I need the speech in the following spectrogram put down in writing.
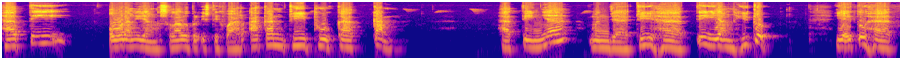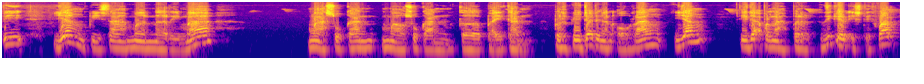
hati orang yang selalu beristighfar akan dibukakan. Hatinya menjadi hati yang hidup, yaitu hati yang bisa menerima masukan-masukan kebaikan. Berbeda dengan orang yang tidak pernah berzikir istighfar,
